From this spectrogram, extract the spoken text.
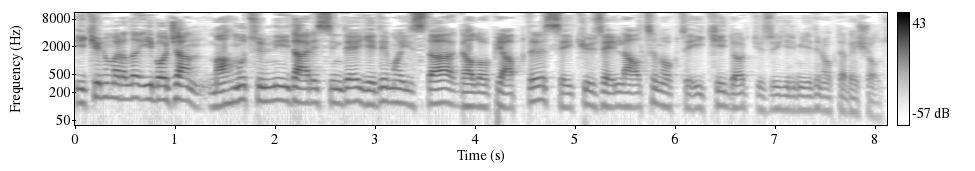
İki numaralı İbocan Mahmut Ünlü idaresinde 7 Mayıs'ta galop yaptı. 856.2 427.5 oldu.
